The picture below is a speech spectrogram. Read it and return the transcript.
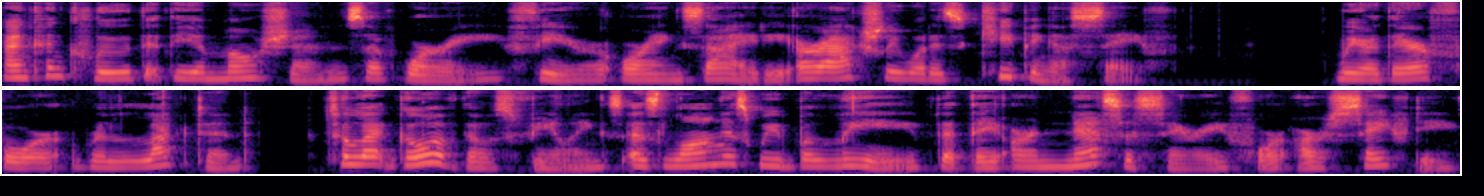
and conclude that the emotions of worry, fear, or anxiety are actually what is keeping us safe. We are therefore reluctant to let go of those feelings as long as we believe that they are necessary for our safety.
